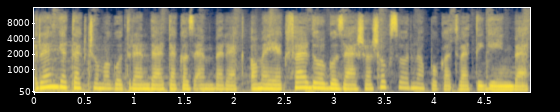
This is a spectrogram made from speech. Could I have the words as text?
Rengeteg csomagot rendeltek az emberek, amelyek feldolgozása sokszor napokat vett igénybe.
